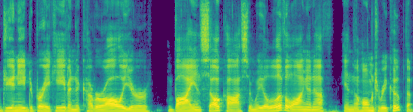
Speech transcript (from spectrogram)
do you need to break even to cover all your buy and sell costs and will you live long enough in the home to recoup them?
